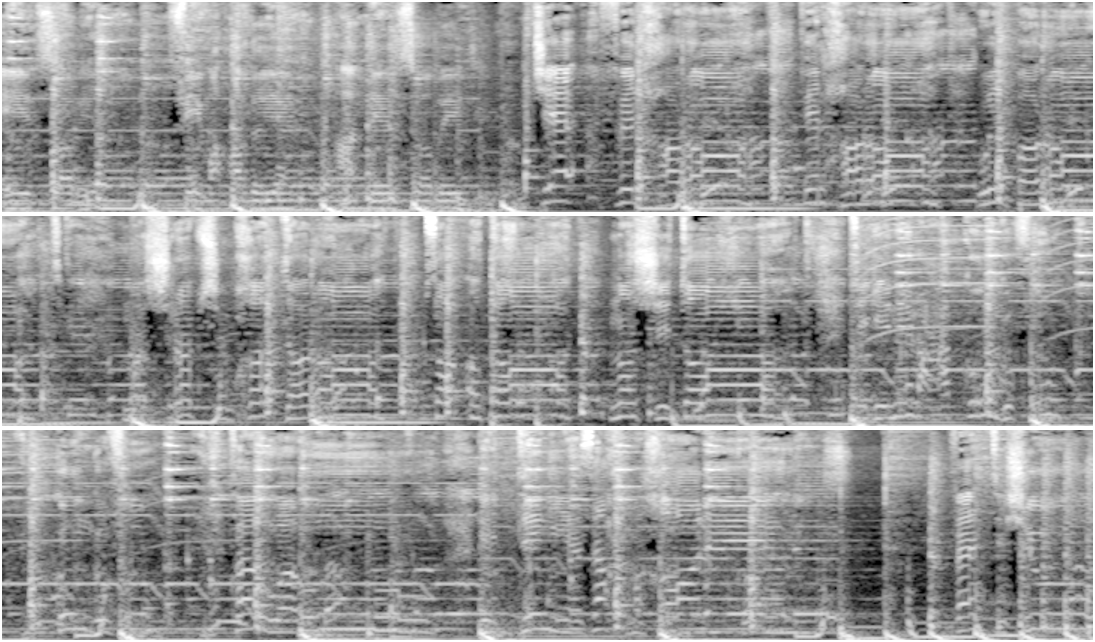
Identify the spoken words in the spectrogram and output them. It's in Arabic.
اتظبط في محاضرين عند الظابط جاء في الحارات في الحارات والبارات مشربش مخدرات مسقطات نشيطات تيجي نلعب كونج فو كونج فو. فوقوه. الدنيا زحمة خالص فتشوه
